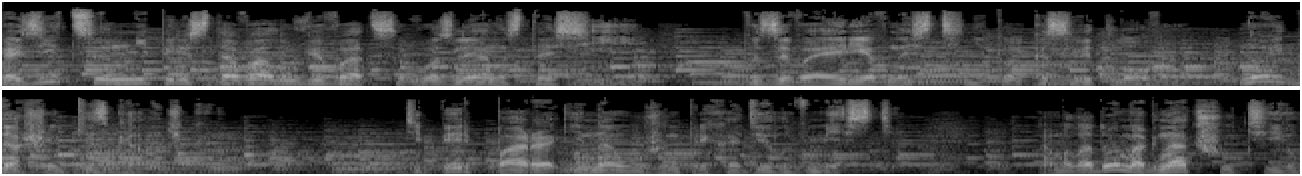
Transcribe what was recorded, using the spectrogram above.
Казицын не переставал увиваться возле Анастасии, вызывая ревность не только Светлова, но и Дашеньки с галочкой. Теперь пара и на ужин приходила вместе. А молодой магнат шутил,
